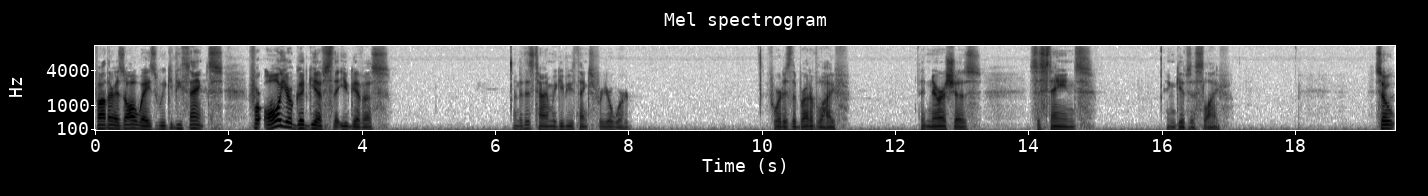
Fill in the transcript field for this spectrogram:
Father, as always, we give you thanks for all your good gifts that you give us. And at this time, we give you thanks for your word. For it is the bread of life that nourishes, sustains, and gives us life. So,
